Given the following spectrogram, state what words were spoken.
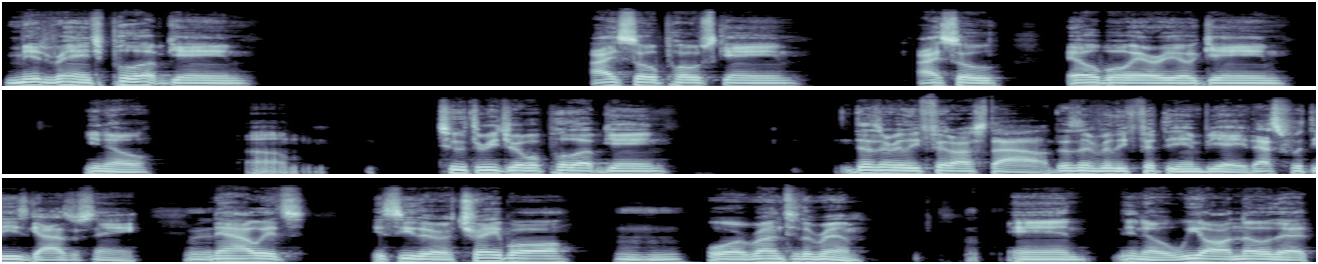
mid range pull up game, ISO post game, ISO elbow area game, you know, um, two, three dribble pull up game. Doesn't really fit our style. Doesn't really fit the NBA. That's what these guys are saying. Yeah. Now it's it's either a trey ball hmm or run to the rim. And, you know, we all know that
